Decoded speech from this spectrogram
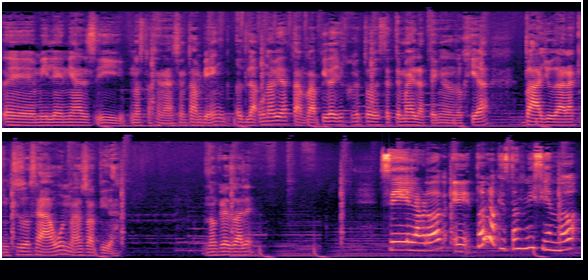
eh, millennials y nuestra generación también, una vida tan rápida, yo creo que todo este tema de la tecnología va a ayudar a que incluso sea aún más rápida. ¿No crees, Vale? Sí, la verdad, eh, todo lo que están diciendo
